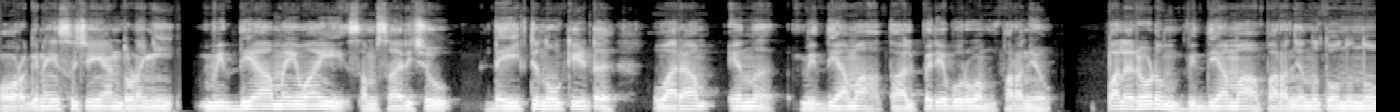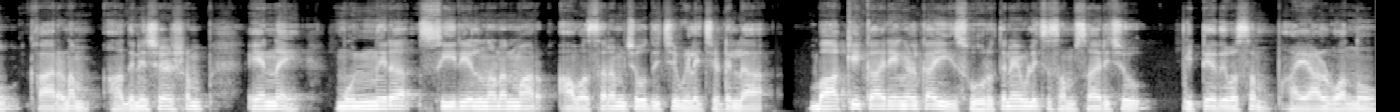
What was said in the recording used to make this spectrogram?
ഓർഗനൈസ് ചെയ്യാൻ തുടങ്ങി. വിദ്യാമ്മയുമായി സംസാരിച്ചു. ഡേറ്റ് നോക്കിയിട്ട് വരാം എന്ന് വിദ്യാമ്മ താൽപ്പര്യപൂർവം പറഞ്ഞു. പലരോടും വിദ്യാമ്മ പറഞ്ഞെന്ന് തോന്നുന്നു. കാരണം അതിനുശേഷം എന്നെ മുൻനിര സീരിയൽ നടന്മാർ അവസരം ചോദിച്ച് വിളിച്ചിട്ടില്ല. ബാക്കി കാര്യങ്ങൾക്കായി സുഹൃത്തിനെ വിളിച്ച് സംസാരിച്ചു. പിറ്റേ ദിവസം അയാൾ വന്നു.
